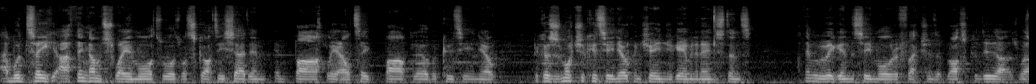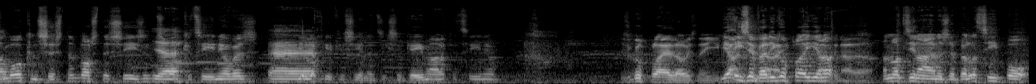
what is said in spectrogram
I would take. I think I'm swaying more towards what Scotty said in, in Barkley. I'll take Barkley over Coutinho because as much as Coutinho can change a game in an instant, I think we're beginning to see more reflections that Ross can do that as He's well. more consistent, Ross, this season Yeah. to what Coutinho is. Uh, You're lucky if you're seeing a decent game out of Coutinho. He's a good player though, isn't he? You Yeah, he's a very good player. You know. I'm not denying his ability, but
